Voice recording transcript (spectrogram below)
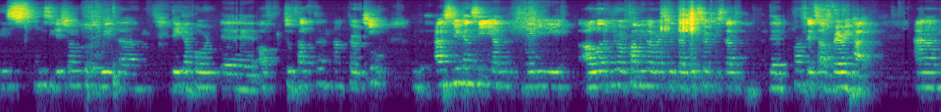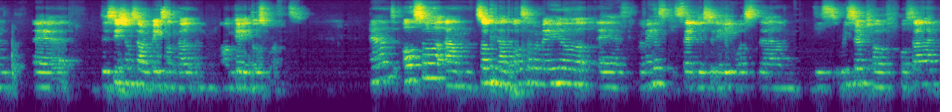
this, investigation with um, data for, uh, of 2013. As you can see, and maybe a lot of you are familiar with that research, is that the profits are very high. And uh, decisions are based on on getting those profits. And also, um, something that also Remedio, uh, said yesterday was the, um, this research of Posada,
